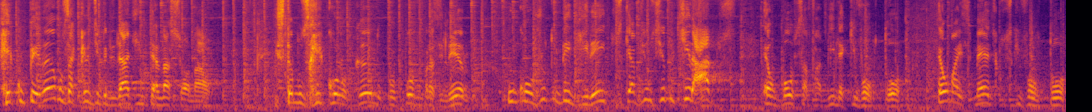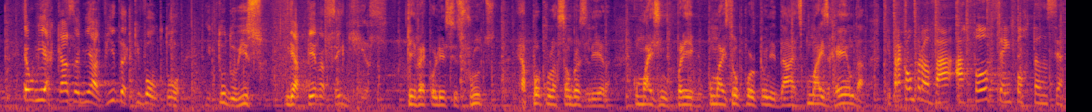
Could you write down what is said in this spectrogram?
recuperamos a credibilidade internacional. Estamos recolocando para o povo brasileiro um conjunto de direitos que haviam sido tirados. É o Bolsa Família que voltou, é o Mais Médicos que voltou, é o Minha Casa Minha Vida que voltou. E tudo isso em apenas 100 dias. Quem vai colher esses frutos é a população brasileira, com mais emprego, com mais oportunidades, com mais renda. E para comprovar a força e a importância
